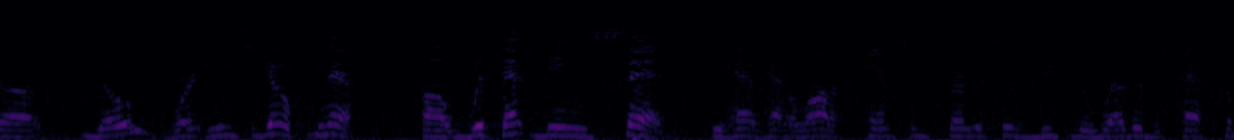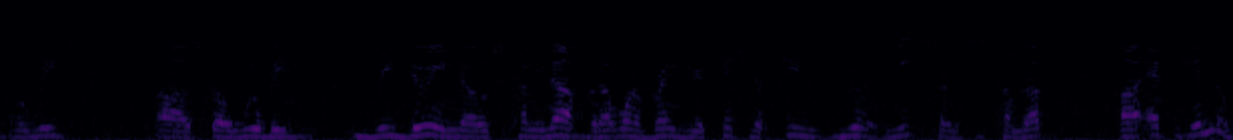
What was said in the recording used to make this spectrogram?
uh, go where it needs to go from there. Uh, with that being said, we have had a lot of canceled services due to the weather this past couple of weeks, uh, so we'll be redoing those coming up, but I want to bring to your attention a few really neat services coming up. Uh, at the end of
